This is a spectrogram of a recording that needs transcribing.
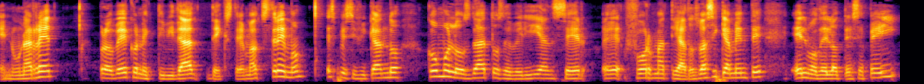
en una red, provee conectividad de extremo a extremo, especificando cómo los datos deberían ser eh, formateados. Básicamente, el modelo TCPI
